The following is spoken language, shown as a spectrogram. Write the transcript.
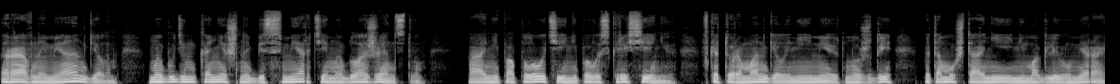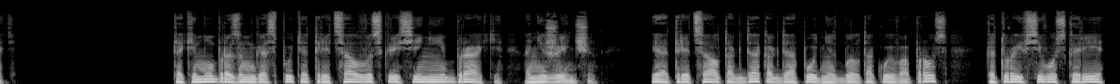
Равными ангелам мы будем, конечно, бессмертием и блаженством, а не по плоти и не по воскресению, в котором ангелы не имеют нужды, потому что они и не могли умирать. Таким образом, Господь отрицал воскресение браки, а не женщин, и отрицал тогда, когда поднят был такой вопрос — который всего скорее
